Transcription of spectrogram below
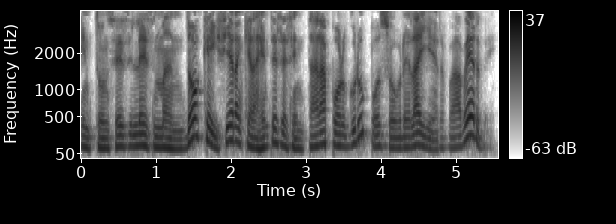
Entonces les mandó que hicieran que la gente se sentara por grupos sobre la hierba verde.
